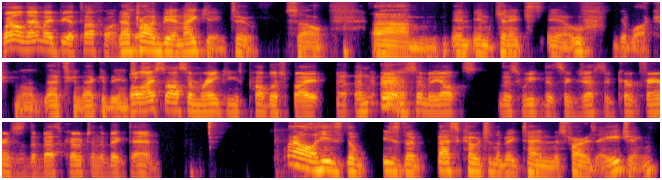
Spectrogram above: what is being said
Well, that might be a tough one. That'd so. probably be a night game too. So, um, in in Connecticut, you know, oof, good luck. Uh, that's that could be interesting. Well, I saw some rankings published by uh, somebody else this week that suggested Kirk Ferentz is the best coach in the Big Ten. Well, he's the he's the best coach in the Big Ten as far as aging.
